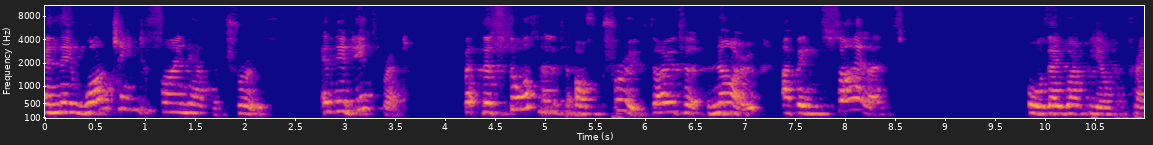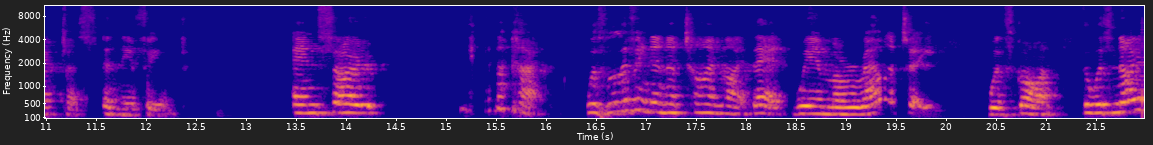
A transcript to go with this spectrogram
and they're wanting to find out the truth and they're desperate. But the sources of truth, those that know, are being silenced or they won't be able to practice in their field. And so Habakkuk was living in a time like that where morality was gone. There was no,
